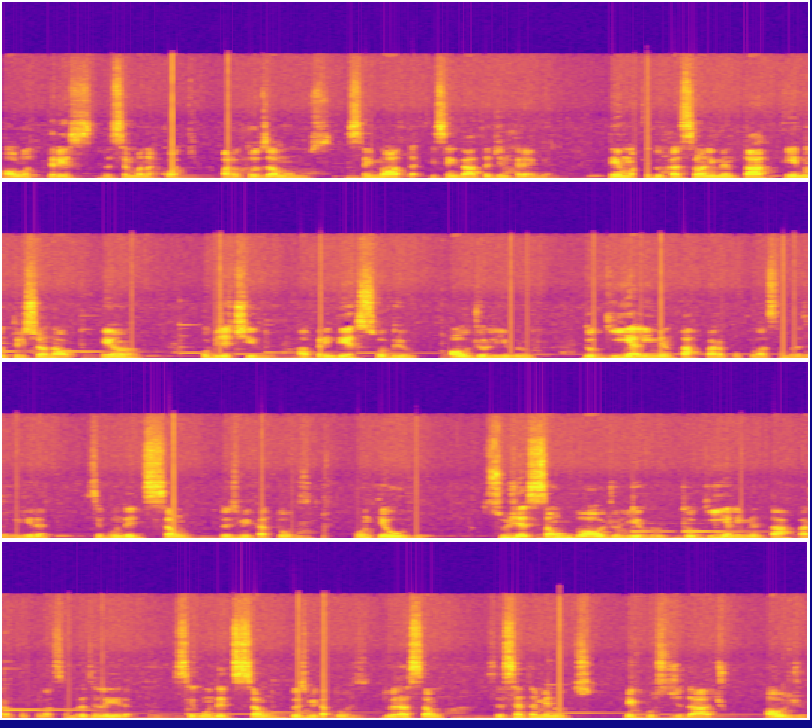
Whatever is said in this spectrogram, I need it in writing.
Aula 3 da Semana COC, para todos os alunos, sem nota e sem data de entrega. Tema: Educação Alimentar e Nutricional, EAN. Objetivo: aprender sobre o audiolivro do Guia Alimentar para a População Brasileira, segunda edição 2014. Conteúdo: Sugestão do audiolivro do Guia Alimentar para a População Brasileira, segunda edição 2014. Duração: 60 minutos. Recurso didático: áudio.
